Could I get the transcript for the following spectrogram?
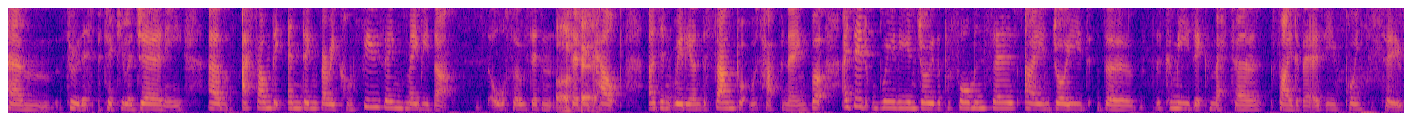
um, through this particular journey. Um, I found the ending very confusing. Maybe that also didn't Okay. didn't help. I didn't really understand what was happening, but I did really enjoy the performances. I enjoyed the the comedic meta side of it, as you've pointed to,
